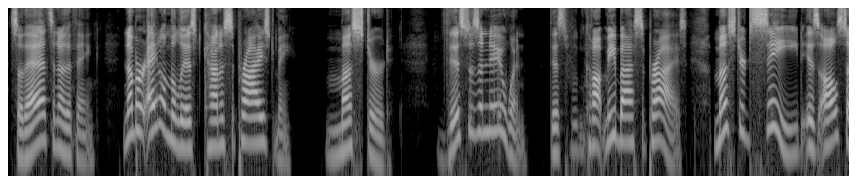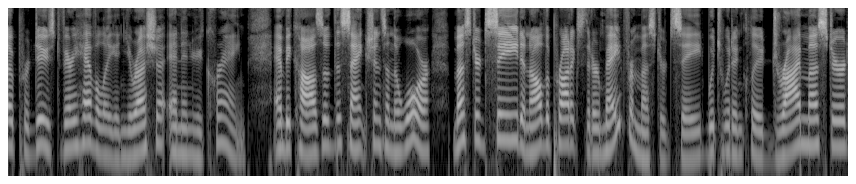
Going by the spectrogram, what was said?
So that's another thing. Number eight on the list kind of surprised me mustard. This is a new one. This caught me by surprise. Mustard seed is also produced very heavily in Russia and in Ukraine. And because of the sanctions and the war, mustard seed and all the products that are made from mustard seed, which would include dry mustard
